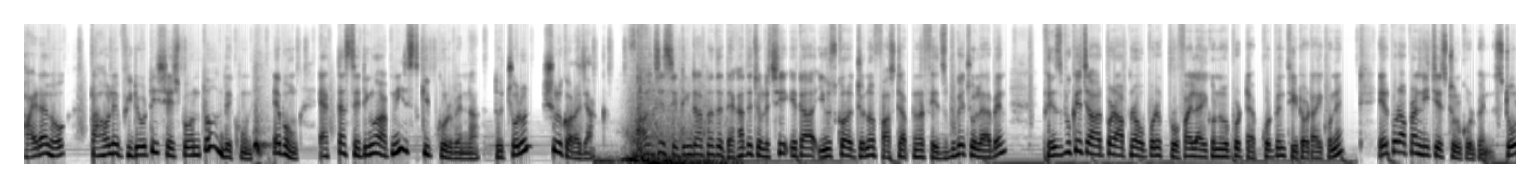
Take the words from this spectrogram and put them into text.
ভাইরাল হোক, তাহলে ভিডিওটি শেষ পর্যন্ত দেখুন এবং একটা সেটিংও আপনি স্কিপ করবেন না। তো চলুন শুরু করা যাক। ফার্স্ট যে সেটিংটা আপনাদের দেখাতে চলেছি, এটা ইউজ করার জন্য ফার্স্টে আপনারা ফেসবুকে চলে যাবেন। ফেসবুকে যাওয়ার পর আপনার উপরে প্রোফাইল আইকনের উপর ট্যাপ করবেন ডট আইকনে এরপর আপনার নিচে স্টোল করবেন। স্টোল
